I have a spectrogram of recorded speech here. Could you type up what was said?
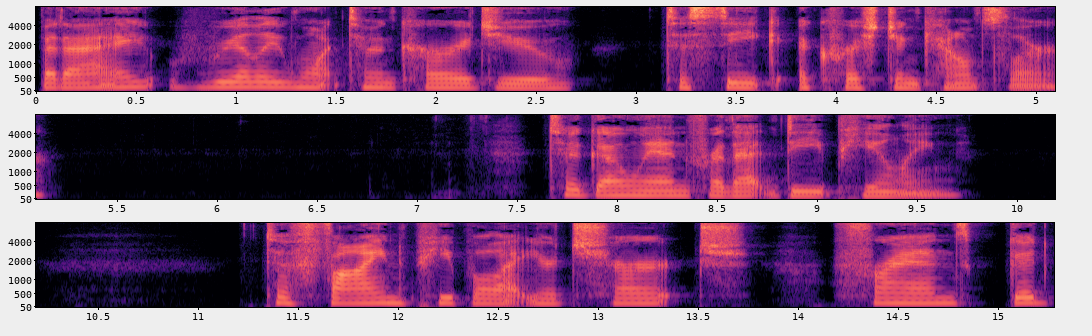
but I really want to encourage you to seek a Christian counselor, to go in for that deep healing, to find people at your church, friends, good,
